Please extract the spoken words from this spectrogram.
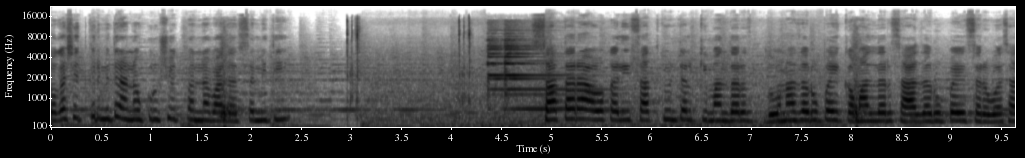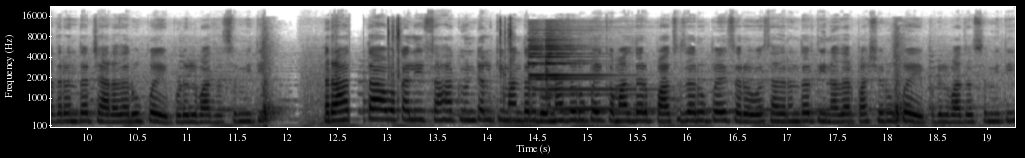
बघा शेतकरी मित्रांनो कृषी उत्पन्न बाजार समिती. सातारा अवकाली सात क्विंटल किमान दर दोन हजार रुपये कमाल दर सहा हजार रुपये सर्वसाधारण दर चार हजार रुपये पुढील बाजार समिती. राहता अवकाली सहा क्विंटल किमान दर दोन हजार रुपये कमाल दर पाच हजार रुपये सर्वसाधारण दर तीन हजार पाचशे रुपये पुढील बाजार समिती.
